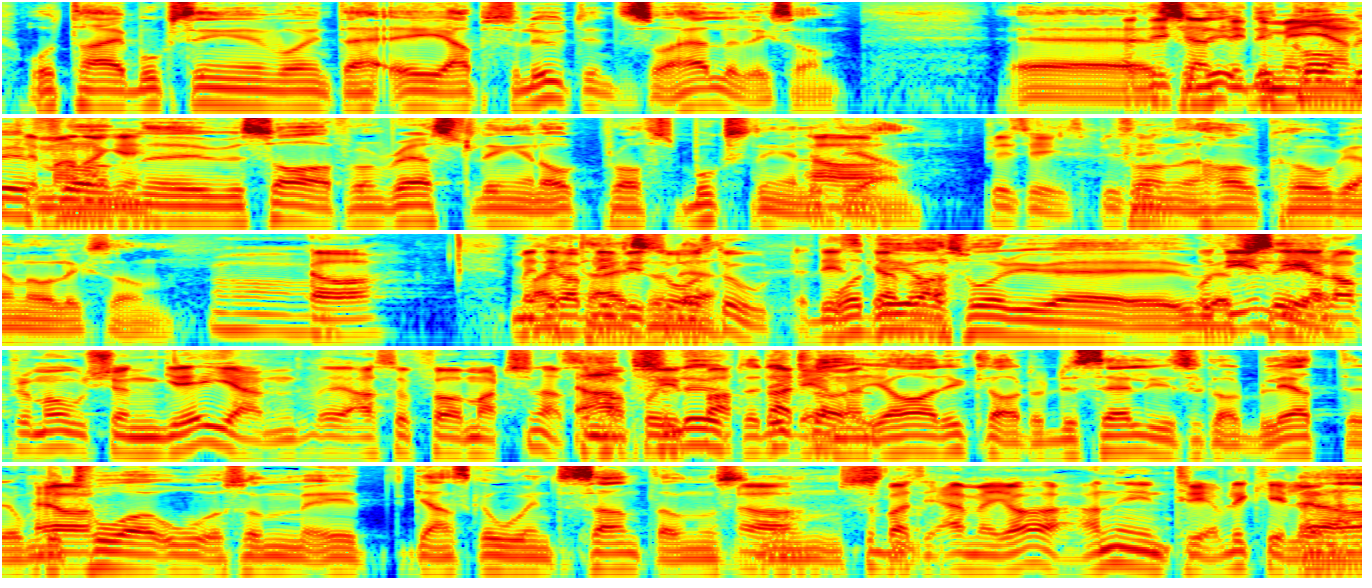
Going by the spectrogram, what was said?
och thaiboxningen var inte, är absolut inte så heller liksom. Eh, det så känns lite mer kom ju från eh, USA, från wrestlingen och proffsboxningen lite Ja, grann. precis, precis. Från Hulk Hogan och liksom. Ja, Men det Mike har blivit Tyson så stort. Det och det, vara- så är det ju eh, UFC. Och det är en del av promotion-grejen, alltså för matcherna. Så man får ju Absolut, fatta det det. klart, men... ja det är klart. Och det säljer ju såklart biljetter. Om det Ja. är två o- som är ganska ointressanta. Om, Ja, om, så bara säga, ja men ja, han är ju en trevlig kille. Ja,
